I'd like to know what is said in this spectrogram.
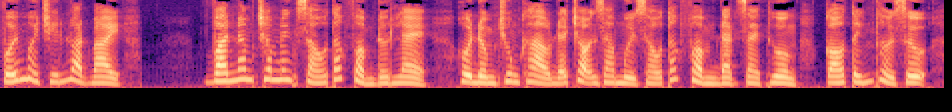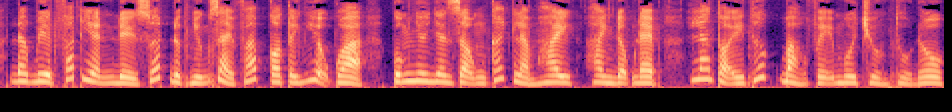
với 19 loạt bài và 506 tác phẩm đơn lẻ, Hội đồng Trung khảo đã chọn ra 16 tác phẩm đạt giải thưởng có tính thời sự, đặc biệt phát hiện đề xuất được những giải pháp có tính hiệu quả cũng như nhân rộng cách làm hay, hành động đẹp, lan tỏa ý thức bảo vệ môi trường thủ đô.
